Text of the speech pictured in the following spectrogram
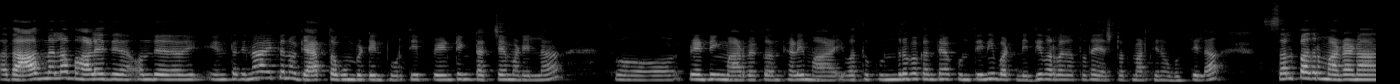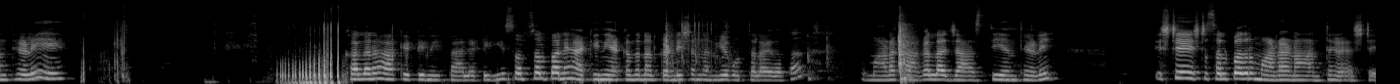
ಅದಾದ್ಮೇಲೆ ಭಾಳ ದಿನ, ಒಂದು ಎಂಟು ದಿನ ಆಯ್ತೇನೋ ಗ್ಯಾಪ್ ತೊಗೊಂಡ್ಬಿಟ್ಟಿನಿ ಪೂರ್ತಿ. ಪೇಂಟಿಂಗ್ ಟಚ್ಚೇ ಮಾಡಿಲ್ಲ. ಸೊ ಪೇಂಟಿಂಗ್ ಮಾಡಬೇಕು ಅಂಥೇಳಿ ಮಾ, ಇವತ್ತು ಕುಂದ್ರಬೇಕಂತೇಳಿ ಕುಂತೀನಿ ಬಟ್ ನಿದ್ದೆ ಬರ್ಲಾಗತ್ತದ, ಎಷ್ಟೊತ್ತು ಮಾಡ್ತೀನೋ ಗೊತ್ತಿಲ್ಲ. ಸ್ವಲ್ಪ ಆದ್ರೂ ಮಾಡೋಣ ಅಂಥೇಳಿ ಕಲರ್ ಹಾಕಿಟ್ಟಿನಿ ಪ್ಯಾಲೆಟಿಗೆ ಸ್ವಲ್ಪ ಸ್ವಲ್ಪನೇ ಹಾಕೀನಿ, ಯಾಕಂದ್ರೆ ನನ್ನ ಕಂಡೀಷನ್ ನನಗೆ ಗೊತ್ತಲ್ಲ ಇವತ್ತು. ಮಾಡೋಕ್ಕಾಗಲ್ಲ ಜಾಸ್ತಿ ಅಂಥೇಳಿ. ಇಷ್ಟೇ, ಇಷ್ಟು ಸ್ವಲ್ಪ ಆದರೂ ಮಾಡೋಣ ಹೇಳಿ ಅಷ್ಟೇ,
